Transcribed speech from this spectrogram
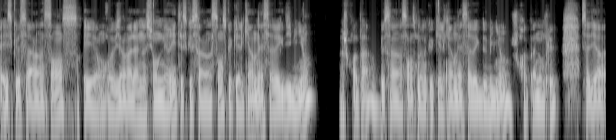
est-ce que ça a un sens Et on revient à la notion de mérite. Est-ce que ça a un sens que quelqu'un naisse avec 10 millions? Je crois pas que ça a un sens même que quelqu'un naisse avec 2 millions, je crois pas non plus. C'est-à-dire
